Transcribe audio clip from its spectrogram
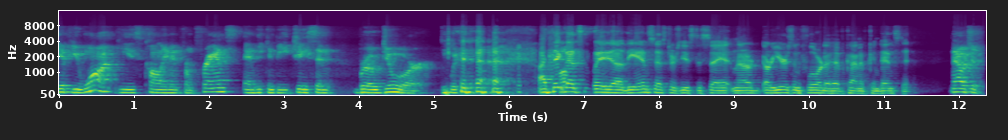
if you want, he's calling in from France, and he can be Jason Brodeur. Which I think that's the way uh, the ancestors used to say it, and our, our years in Florida have kind of condensed it. now it's just,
